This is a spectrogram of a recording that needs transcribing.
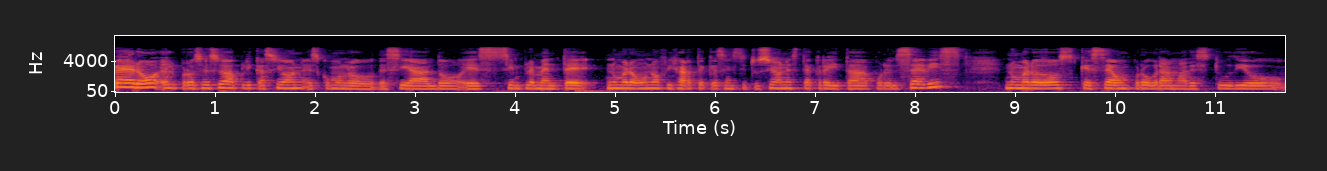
Pero el proceso de aplicación es como lo decía Aldo, es simplemente, número uno, fijarte que esa institución esté acreditada por el CEBIS. Número dos, que sea un programa de estudio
